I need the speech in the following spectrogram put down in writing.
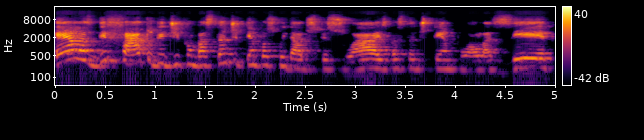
Elas, de fato, dedicam bastante tempo aos cuidados pessoais, bastante tempo ao lazer,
